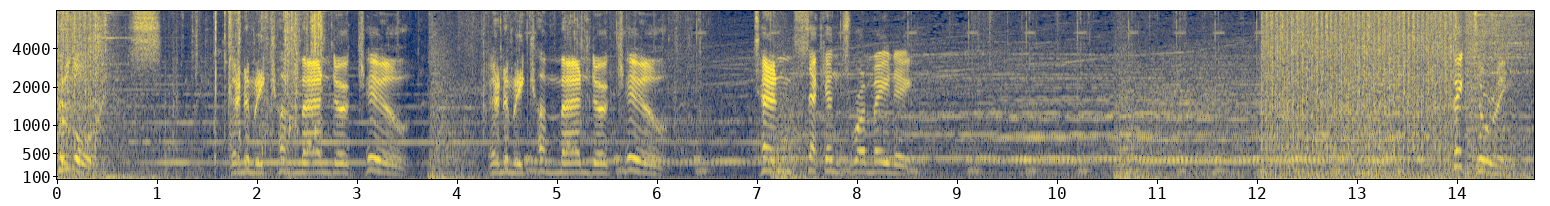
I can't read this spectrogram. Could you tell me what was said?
Glorious. Enemy commander killed. Enemy commander killed. Ten seconds remaining. Victory!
